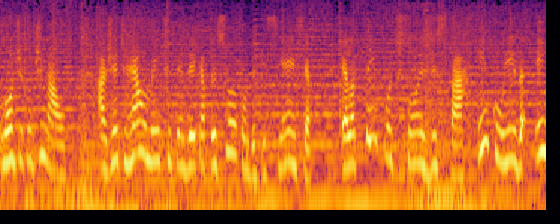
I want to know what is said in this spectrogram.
longitudinal. A gente realmente entender que a pessoa com deficiência ela tem condições de estar incluída em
